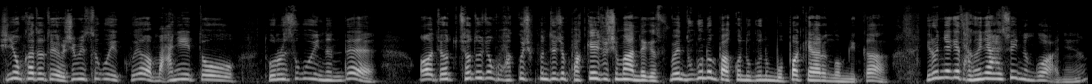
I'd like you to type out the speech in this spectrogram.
신용카드도 열심히 쓰고 있고요. 많이 또 돈을 쓰고 있는데 어, 저, 저도 좀 받고 싶은데 좀 받게 해주시면 안 되겠어요? 왜 누구는 받고 누구는 못 받게 하는 겁니까? 이런 얘기 당연히 할 수 있는 거 아니에요?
